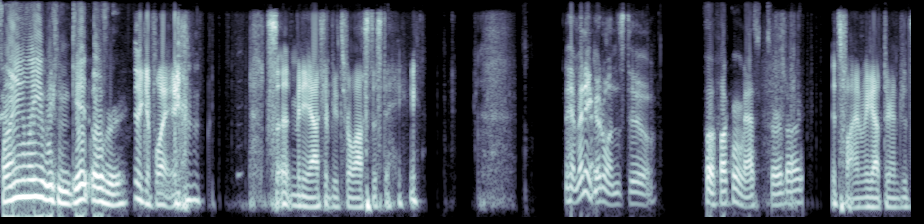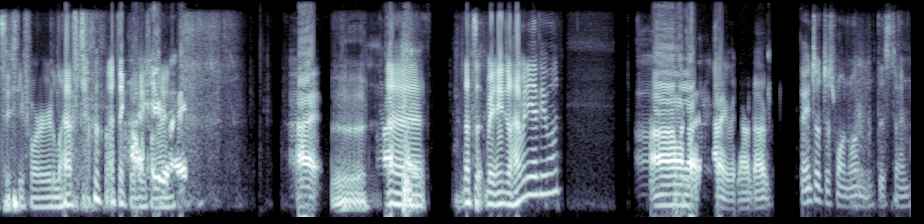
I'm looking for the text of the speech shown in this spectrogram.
Finally, we can get over. you can play. so many attributes were lost this day. They have many good ones too. The fucking Master Sword, dog. It's fine. We got 364 left. I think we'll be you're fine. right. Alright. Uh, that's it. Wait, Angel, how many have you won? Uh, I don't even know, dog. Angel just won one this time.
